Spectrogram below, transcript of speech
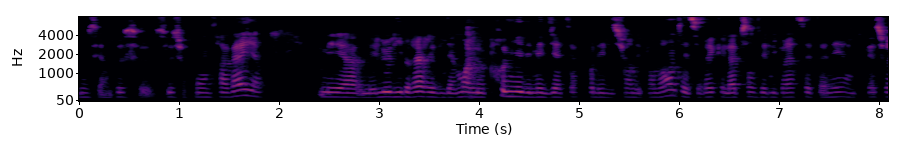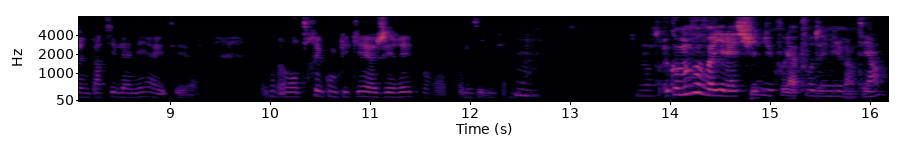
nous, c'est un peu ce, sur quoi on travaille. Mais, euh, mais, le libraire, évidemment, est le premier des médiateurs pour l'édition indépendante. Et c'est vrai que l'absence des libraires cette année, en tout cas sur une partie de l'année, a été euh, vraiment très compliqué à gérer pour, euh, pour les éditeurs. Hmm. Comment vous voyez la suite, du coup, là, pour 2021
